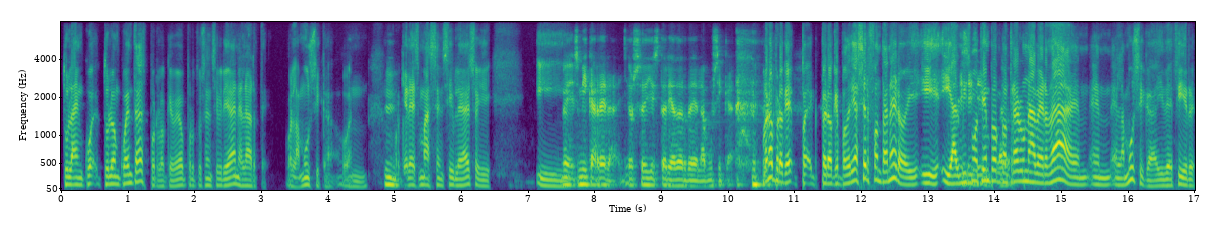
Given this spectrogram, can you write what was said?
tú, la tú, lo encuentras, por lo que veo por tu sensibilidad, en el arte. o en la música, o en, mm. porque eres más sensible a eso y, Es mi carrera, yo soy historiador de la música. Bueno, pero que, pero que podría ser fontanero y, al mismo tiempo encontrar una verdad en, la música y decir,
